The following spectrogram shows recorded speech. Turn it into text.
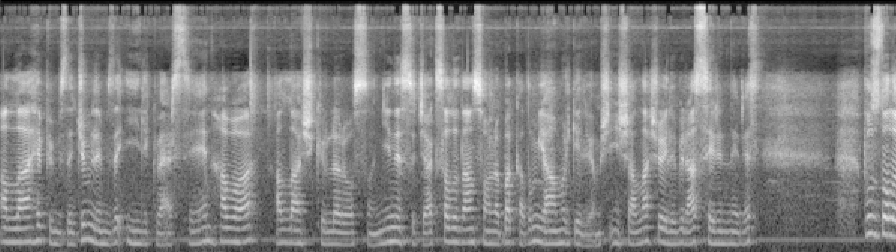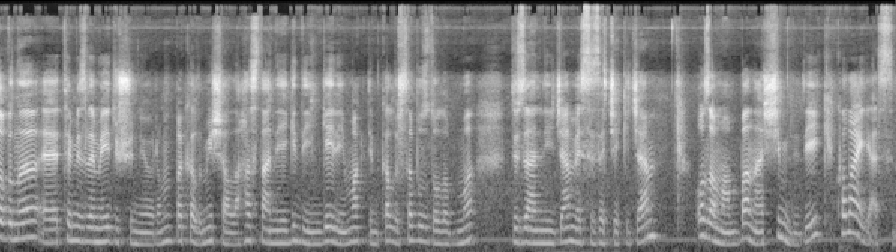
Allah hepimize cümlemize iyilik versin. Hava Allah'a şükürler olsun. Yine sıcak. Salıdan sonra bakalım yağmur geliyormuş. İnşallah şöyle biraz serinleriz. Buzdolabını e, temizlemeyi düşünüyorum. Bakalım inşallah hastaneye gideyim geleyim vaktim kalırsa buzdolabımı düzenleyeceğim ve size çekeceğim. O zaman bana şimdilik kolay gelsin.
